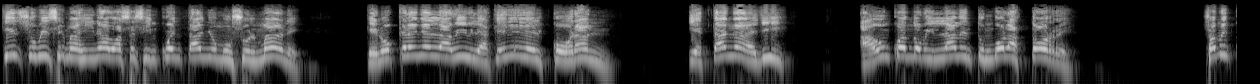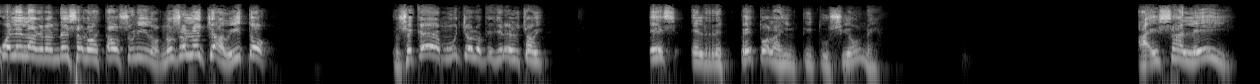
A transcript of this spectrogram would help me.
¿Quién se hubiese imaginado hace 50 años musulmanes que no creen en la Biblia, creen en el Corán y están allí, aun cuando Bin Laden tumbó las torres? ¿Saben cuál es la grandeza de los Estados Unidos? No son los chavitos. Yo sé que es mucho lo que quiere el chavismo. Es el respeto a las instituciones. A esa ley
